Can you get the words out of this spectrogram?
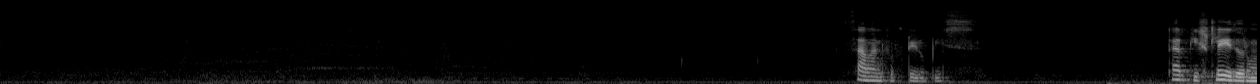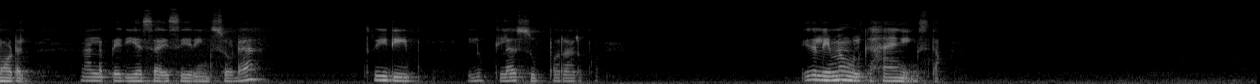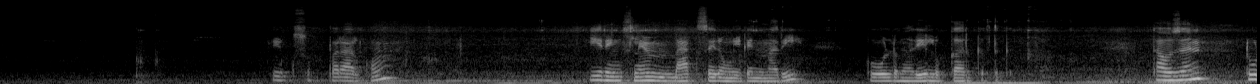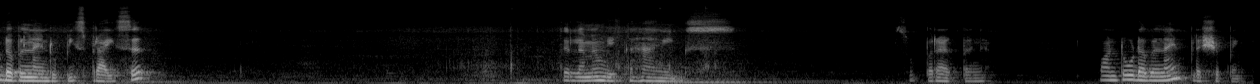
seven fifty rupees டர்க்கிஷில் இது ஒரு மாடல் நல்ல பெரிய சைஸ் இயரிங்ஸோட த்ரீ டி லுக்கில் சூப்பராக இருக்கும். இதுலேயுமே உங்களுக்கு ஹேங்கிங்ஸ் தான். லுக் சூப்பராக இருக்கும். இயரிங்ஸ்லேயும் பேக் சைடு உங்களுக்கு இந்த மாதிரி கோல்டு மாதிரியே லுக்காக இருக்கிறதுக்கு. Thousand two double nine rupees price இது எல்லாமே உங்களுக்கு ஹேங்கிங்ஸ் சூப்பராக இருப்பாங்க one two double nine plus shipping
